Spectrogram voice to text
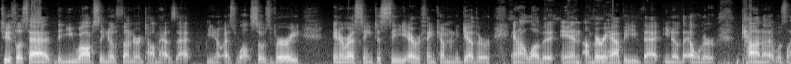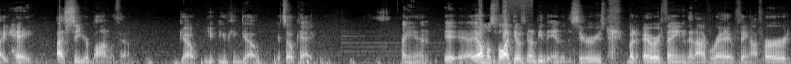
Toothless had, then you obviously know Thunder and Tom has that you know as well. So it's very interesting to see everything coming together and I love it. And I'm very happy that you know the elder kind of was like hey I see your bond with him. Go. You, you can go. It's okay. And it, it almost felt like it was going to be the end of the series but everything that I've read everything I've heard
